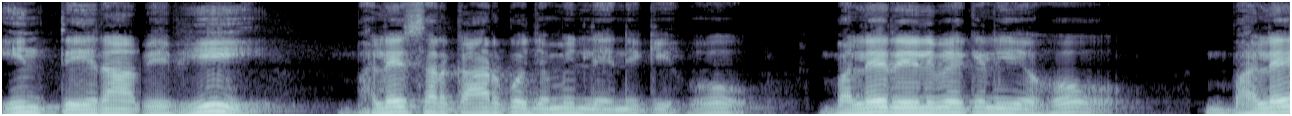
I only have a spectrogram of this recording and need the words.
इन तेरह में भी भले सरकार को ज़मीन लेने की हो, भले रेलवे के लिए हो, भले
